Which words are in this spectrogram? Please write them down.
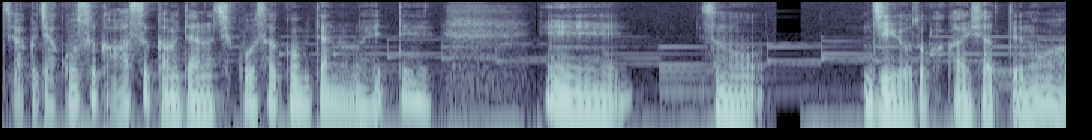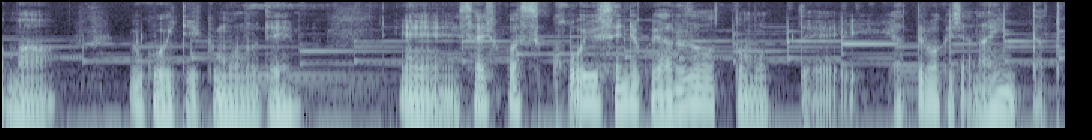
じゃあ、じゃあこうするか、ああするかみたいな試行錯誤みたいなのを経て、えー、その事業とか会社っていうのは、まあ、動いていくもので、えー、最初からこういう戦略をやるぞと思ってやってるわけじゃないんだと。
